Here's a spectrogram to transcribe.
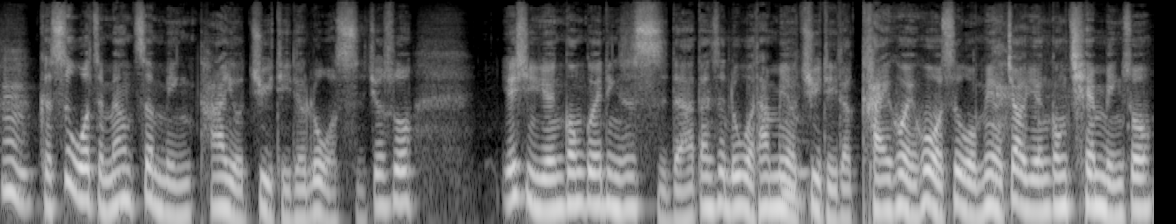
嗯，可是我怎么样证明他有具体的落实？就是说，也许员工规定是死的啊，但是如果他没有具体的开会，或者是我没有叫员工签名，说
